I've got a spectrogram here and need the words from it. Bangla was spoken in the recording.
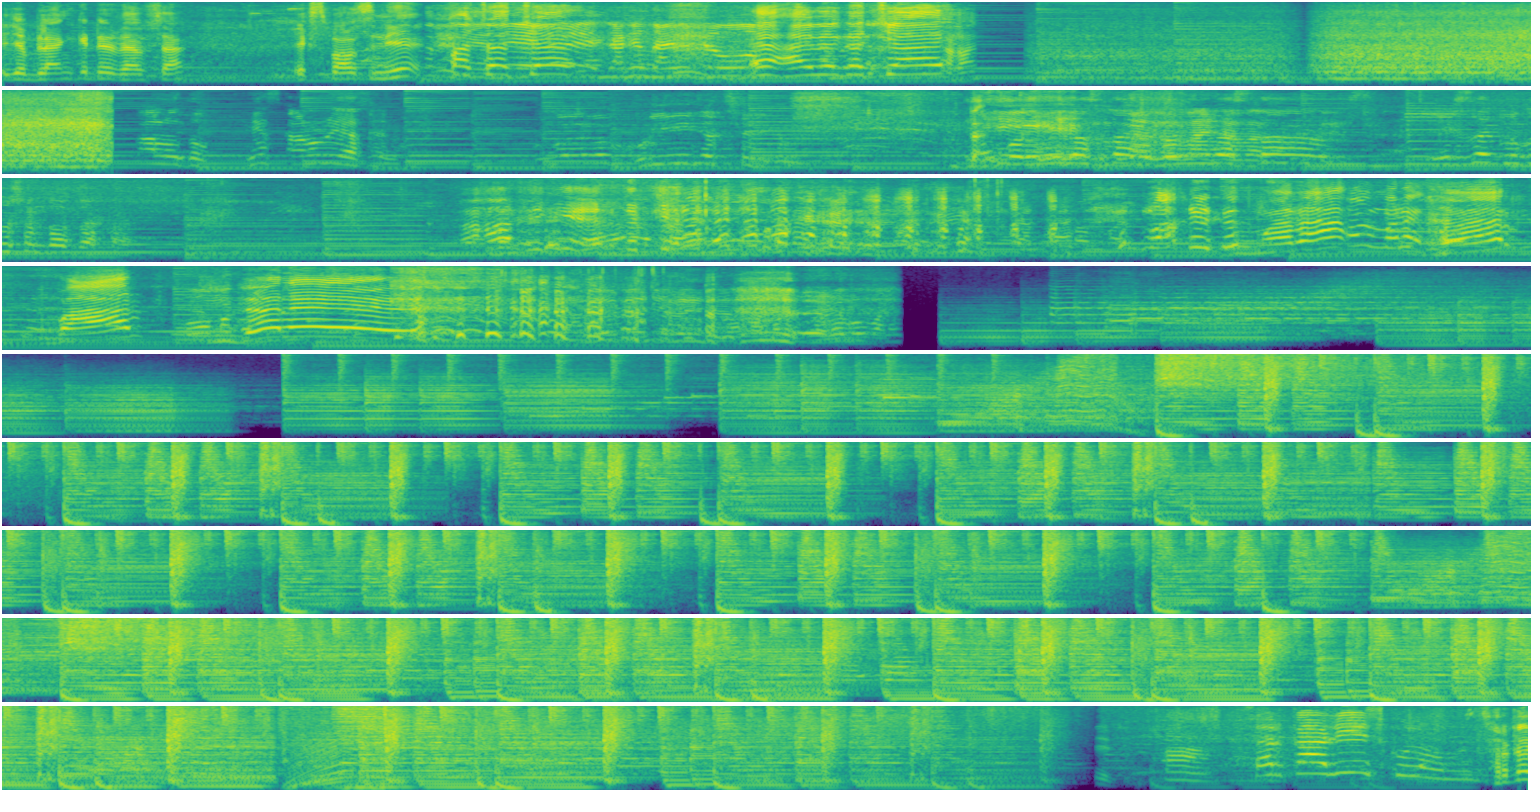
এই যে ব্ল্যাঙ্কেটের ব্যবসা এক্সপালস নিয়ে পাঁচ হচ্ছে এ হাইওয়ে করছে কালো তো ফেস কালোরই আছে ঘুরিয়ে যাচ্ছে এই রাস্তা এই রাস্তা এক্সাক্ট লোকেশনটা দেখা तुम्हारा माने घर बार इधर है हाँ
